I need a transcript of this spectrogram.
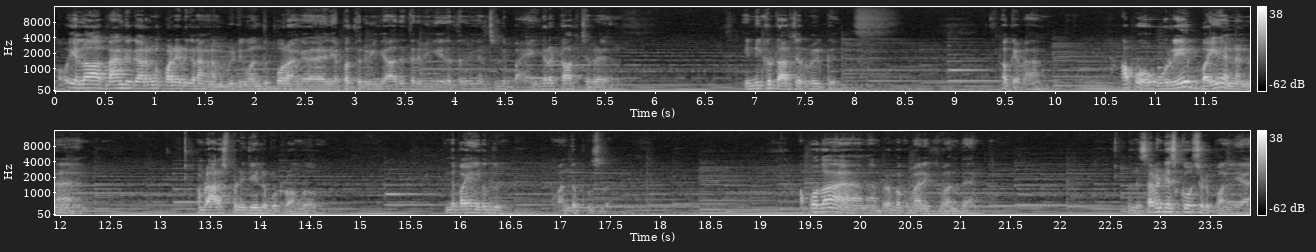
அப்போ எல்லா பேங்க்குக்காரங்களும் படம் எடுக்கிறாங்க. நம்ம வீட்டுக்கு வந்து போகிறாங்க எப்போ தருவீங்க அது தருவீங்க இதை தருவீங்கன்னு சொல்லி பயங்கர டார்ச்சரு இன்றைக்கும் டார்ச்சர் இருக்குது ஓகேவா அப்போது ஒரே பயம் என்னென்ன நம்மளை அரெஸ்ட் பண்ணி ஜெயிலில் போட்டுருவாங்களோ? இந்த பயம் இருந்தது. வந்த புதுசில். அப்போ தான் நான் பிரம்மகுமாரிக்கு வந்தேன். இந்த செவன் டேஸ் கோர்ஸ் எடுப்பாங்க இல்லையா?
